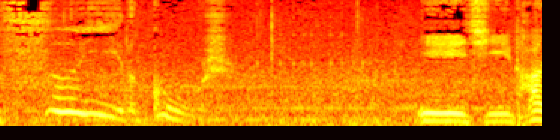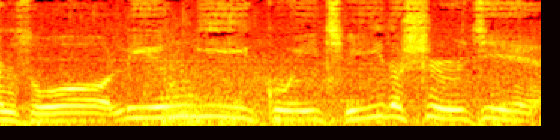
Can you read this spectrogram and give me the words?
思议的故事，一起探索灵异鬼奇的世界。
